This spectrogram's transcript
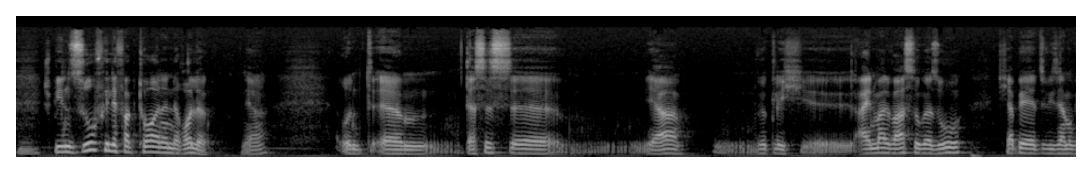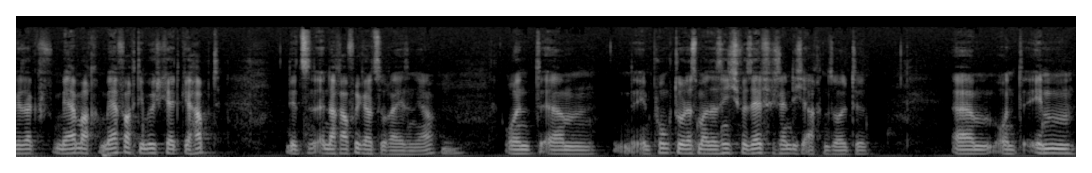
mhm. spielen so viele Faktoren eine Rolle, ja. Und ähm, das ist, äh, ja, wirklich, äh, einmal war es sogar so, ich habe ja jetzt, wie Sie haben gesagt, mehrfach, mehrfach die Möglichkeit gehabt, jetzt nach Afrika zu reisen, ja. Mhm. Und ähm, in puncto, dass man das nicht für selbstverständlich achten sollte. Ähm, und im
